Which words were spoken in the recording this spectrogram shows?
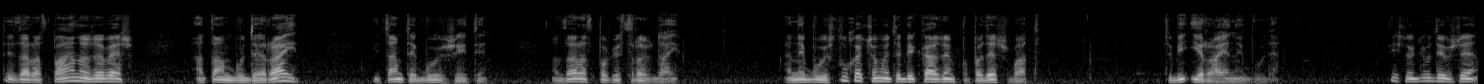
ти зараз погано живеш, а там буде рай, і там ти будеш жити. А зараз поки страждай. А не будеш слухати, що ми тобі кажемо, попадеш в ад. Тобі і рая не буде. Фактично люди вже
